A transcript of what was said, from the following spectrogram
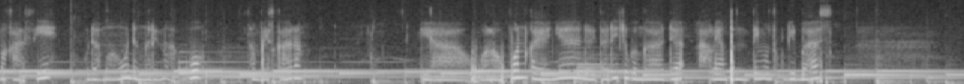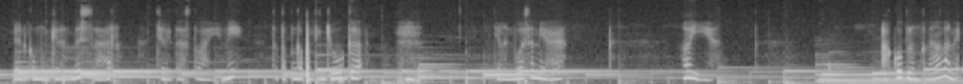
Makasih udah mau dengerin aku sampai sekarang. Ya, walaupun kayaknya dari tadi juga nggak ada hal yang penting untuk dibahas. Dan kemungkinan besar cerita setelah ini tetap nggak penting juga. Jangan bosan ya. Oh iya, aku belum kenalan ya.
